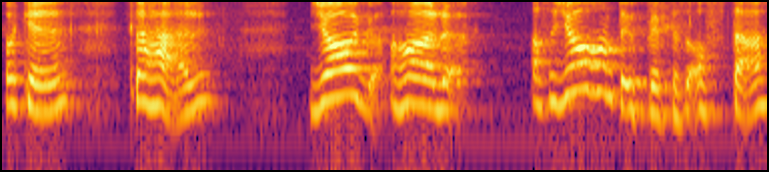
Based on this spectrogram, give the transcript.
okej. Så här. Jag har... Alltså jag har inte upplevt det så ofta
